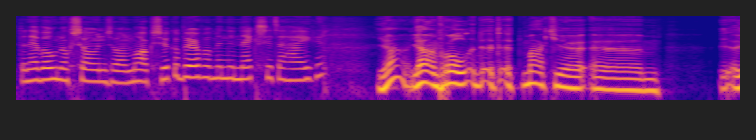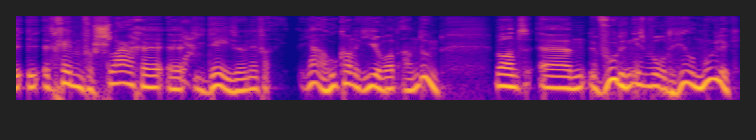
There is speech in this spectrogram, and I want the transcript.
Dan hebben we ook nog zo'n zo'n Mark Zuckerberg wat in de nek zit te hijgen. Ja, ja, en vooral het, het maakt je, ehm, eh, het geeft een verslagen eh, idee. Zo, van, ja, hoe kan ik hier wat aan doen? Want ehm, voeding is bijvoorbeeld heel moeilijk.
